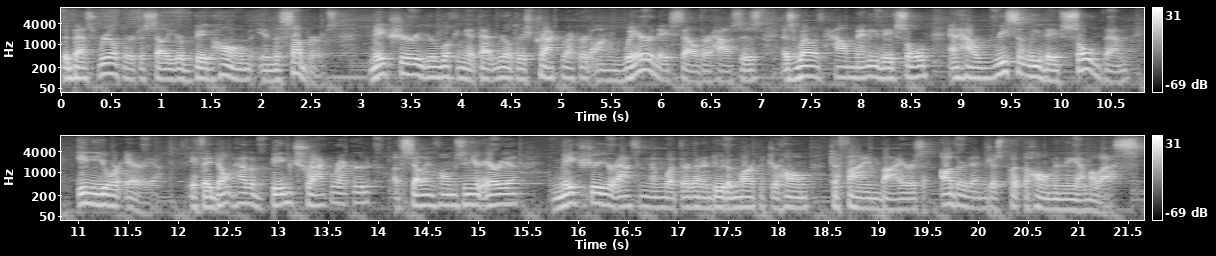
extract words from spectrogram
the best realtor to sell your big home in the suburbs. Make sure you're looking at that realtor's track record on where they sell their houses, as well as how many they've sold and how recently they've sold them in your area. If they don't have a big track record of selling homes in your area, make sure you're asking them what they're gonna do to market your home to find buyers other than just put the home in the MLS.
